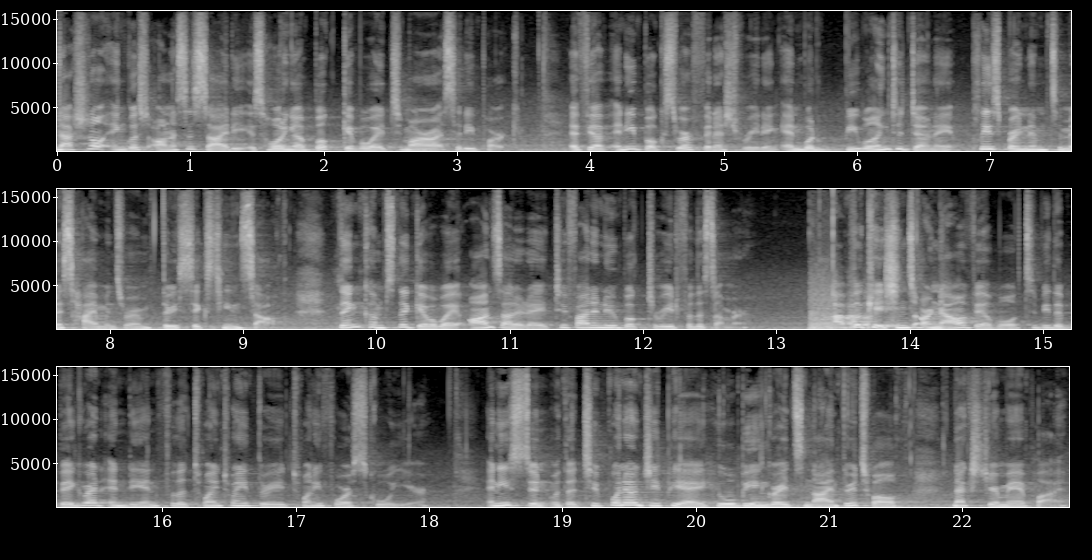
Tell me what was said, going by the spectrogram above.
National English Honor Society is holding a book giveaway tomorrow at City Park. If you have any books you are finished reading and would be willing to donate, please bring them to Miss Hyman's room, 316 South. Then come to the giveaway on Saturday to find a new book to read for the summer. Applications are now available to be the Big Red Indian for the 2023-24 school year. Any student with a 2.0 GPA who will be in grades 9 through 12 next year may apply.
